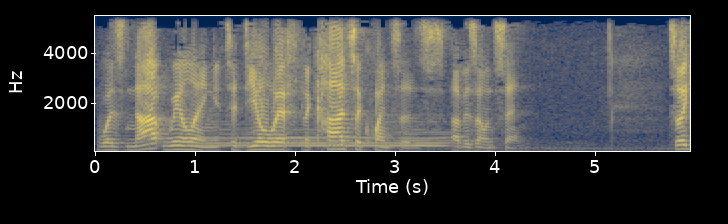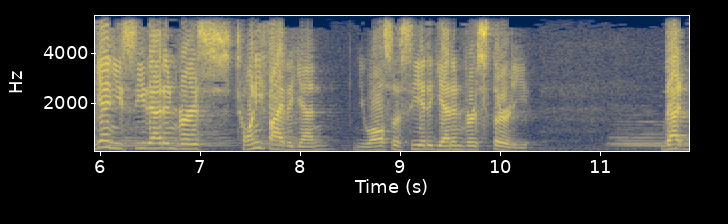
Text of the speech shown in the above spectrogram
was not willing to deal with the consequences of his own sin. So again, you see that in verse 25 again. You also see it again in verse 30. That,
